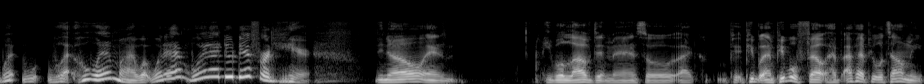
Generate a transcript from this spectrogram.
what, what, who am I? What, what, am, what did I do different here? You know, and people loved it, man. So like people and people felt. I've had people tell me,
